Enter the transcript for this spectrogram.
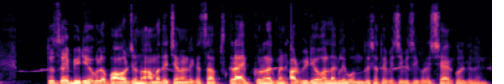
তো সেই ভিডিওগুলো পাওয়ার জন্য আমাদের চ্যানেলটিকে সাবস্ক্রাইব করে রাখবেন। আর ভিডিও ভালো লাগলে বন্ধুদের সাথে বেশি বেশি করে শেয়ার করে দেবেন।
